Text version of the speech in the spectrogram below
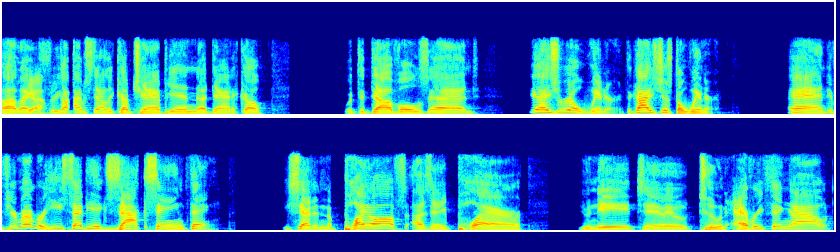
uh, like Yeah. a three-time Stanley Cup champion, uh, Daneyko, with the Devils, and yeah, he's a real winner. The guy's just a winner. And if you remember, he said the exact same thing. He said in the playoffs, as a player, you need to tune everything out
